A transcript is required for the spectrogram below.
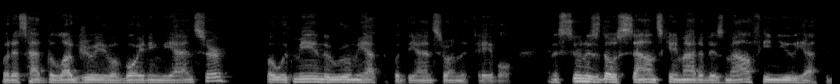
but has had the luxury of avoiding the answer. But with me in the room, he had to put the answer on the table. And as soon as those sounds came out of his mouth, he knew he had to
